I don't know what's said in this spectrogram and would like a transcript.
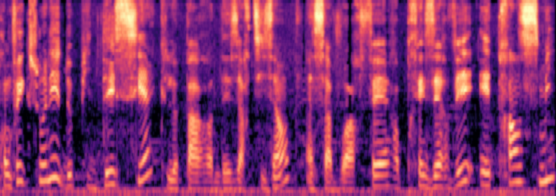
Confectionnée depuis des siècles par des artisans, un savoir-faire préservé et transmis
